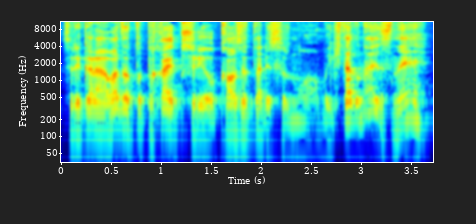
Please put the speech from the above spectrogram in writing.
それからわざと高い薬を買わせたりするのはもう行きたくないですね。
